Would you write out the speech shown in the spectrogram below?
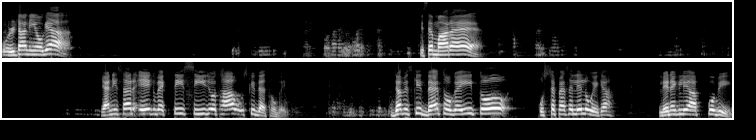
उल्टा नहीं हो गया। इसे मारा है। यानी सर, एक व्यक्ति सी जो था, उसकी डेथ हो गई। जब इसकी डेथ हो गई तो उससे पैसे ले लोगे क्या? लेने के लिए आपको भी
